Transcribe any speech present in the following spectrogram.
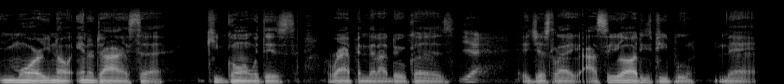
more you know, energized to keep going with this rapping that I do because Yeah. it's just like I see all these people that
